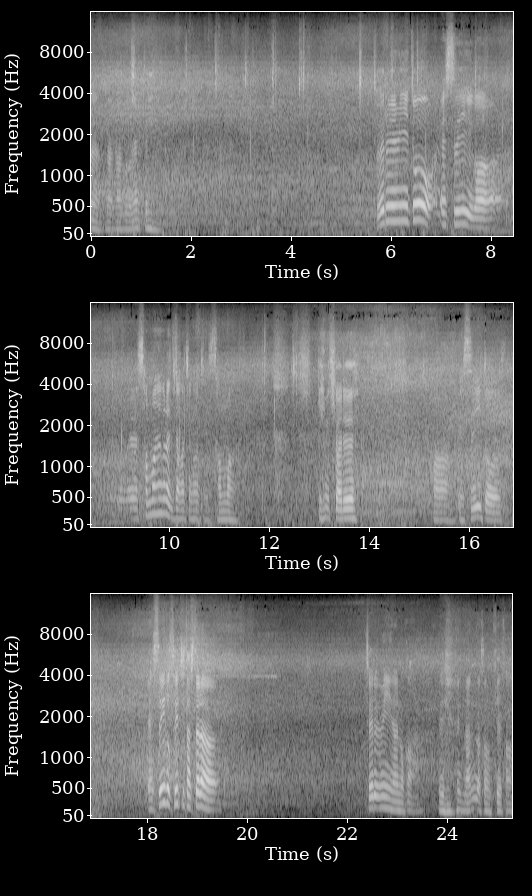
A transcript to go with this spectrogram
うんななるほどね。12ミニと SE が3万円ぐらいで高っちゃうって。3万。ゲーム聞かる。ああ SE と SE とスイッチ足したら12ミになるのか、なんだその計算法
